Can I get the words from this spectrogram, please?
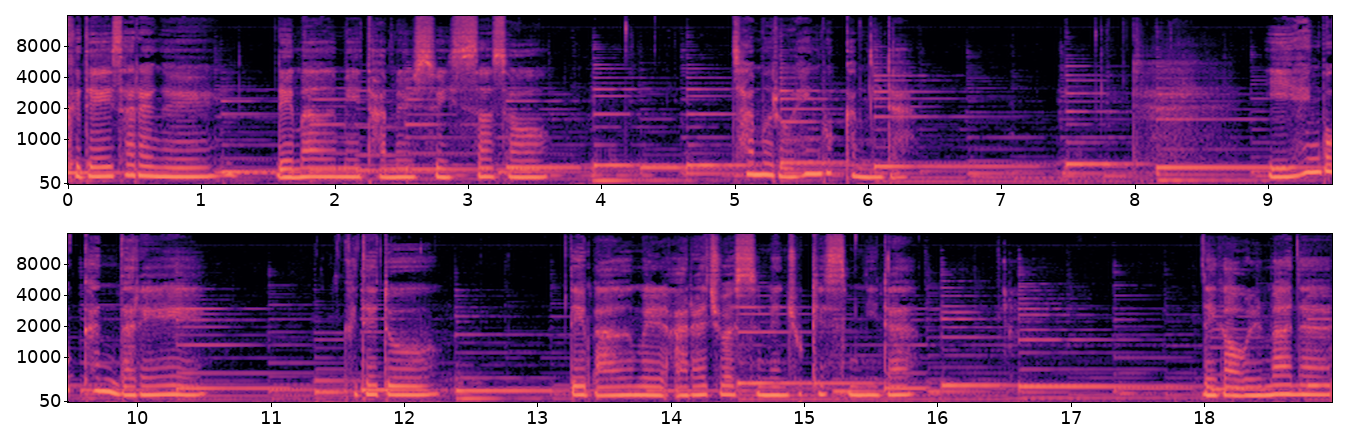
그대의 사랑을 내 마음에 담을 수 있어서 참으로 행복합니다. 이 행복한 날에 그대도 내 마음을 알아주었으면 좋겠습니다. 내가 얼마나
